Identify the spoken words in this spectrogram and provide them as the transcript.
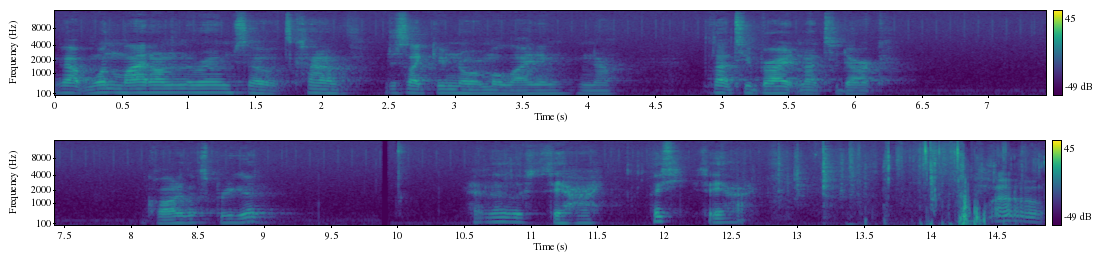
I got one light on in the room, so it's kind of just like your normal lighting, you know. It's not too bright, not too dark. The quality looks pretty good. Hello, Lucy. Say hi. Lucy, say hi. Whoa.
